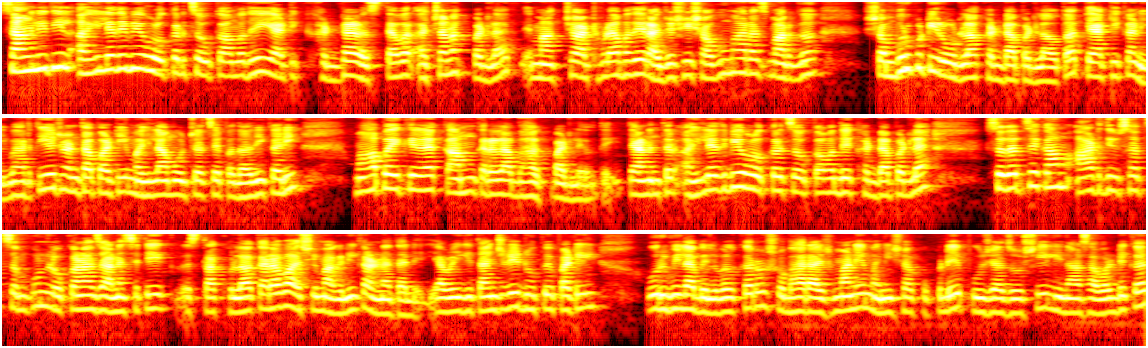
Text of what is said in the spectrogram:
सांगलीतील अहिल्यादेवी होळकर चौकामध्ये या ठिक खड्डा रस्त्यावर अचानक पडला. मागच्या आठवड्यामध्ये राजश्री शाहू महाराज मार्ग शंभरपुटी रोडला खड्डा पडला होता. त्या ठिकाणी भारतीय जनता पार्टी महिला मोर्चाचे पदाधिकारी महापालिकेला काम करायला भाग पाडले होते. त्यानंतर अहिल्यादेवी होळकर चौकामध्ये खड्डा पडलाय. सदरचे काम आठ दिवसात संपून लोकांना जाण्यासाठी रस्ता खुला करावा अशी मागणी करण्यात आली. यावेळी गीतांजली ढोपे पाटील उर्मिला बेलवलकर शोभा राजमाने मनीषा कुकडे पूजा जोशी लीना सावर्डेकर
